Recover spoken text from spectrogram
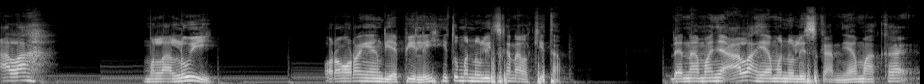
Allah melalui orang-orang yang dia pilih itu menuliskan Alkitab. Dan namanya Allah yang menuliskannya, maka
